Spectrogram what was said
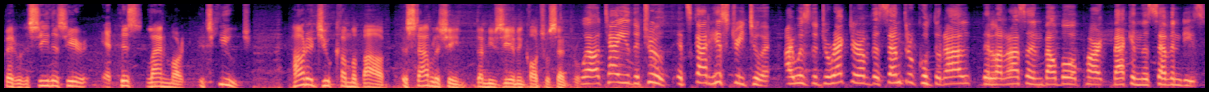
But to see this here at this landmark, it's huge. How did you come about establishing the Museum and Cultural Centro? Well, I'll tell you the truth. It's got history to it. I was the director of the Centro Cultural de la Raza in Balboa Park back in the 70s.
